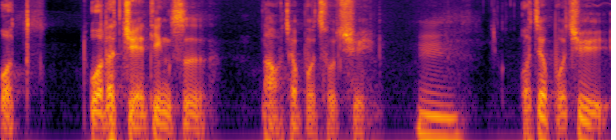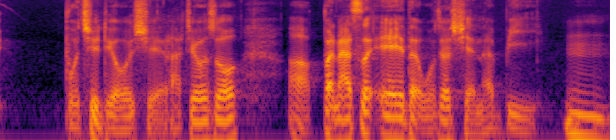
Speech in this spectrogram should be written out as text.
我我的决定是，那我就不出去。嗯，我就不去不去留学了。就是说啊，本来是 A 的，我就选了 B。嗯，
